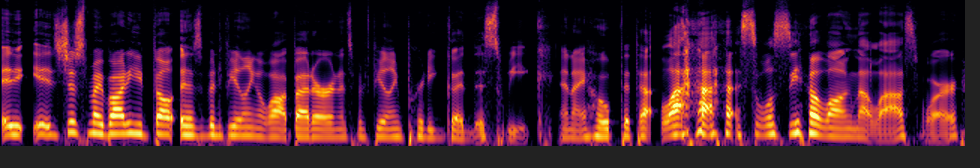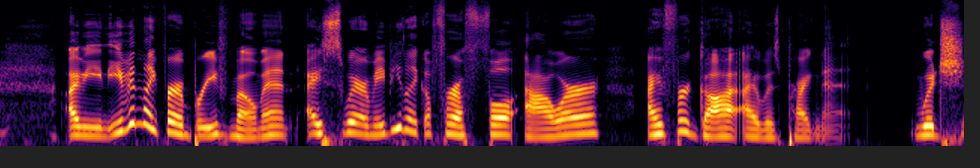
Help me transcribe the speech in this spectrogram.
it, it's just my body felt has been feeling a lot better and it's been feeling pretty good this week. And I hope that that lasts. we'll see how long that lasts for. I mean, even like for a brief moment, I swear, maybe like a, for a full hour, I forgot I was pregnant, which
